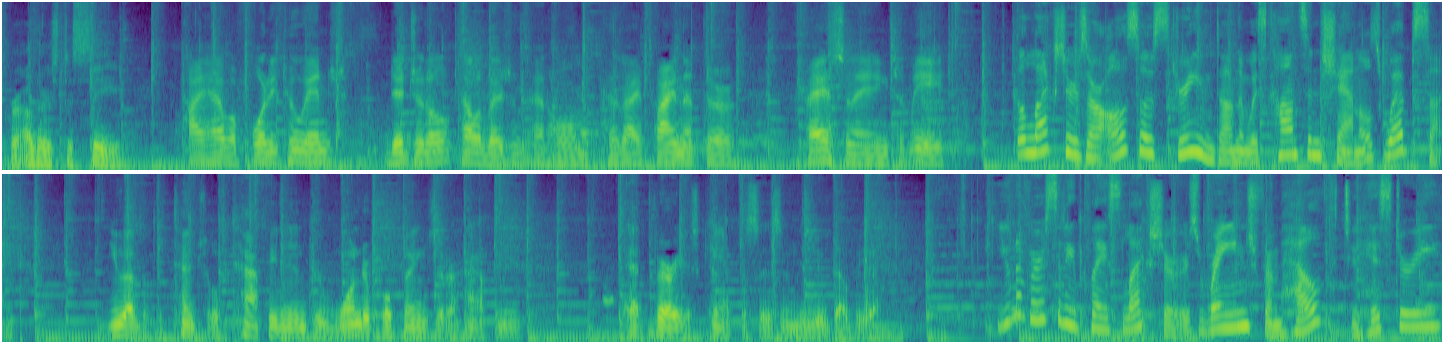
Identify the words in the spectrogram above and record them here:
for others to see. I have a 42-inch digital television at home because I find that they're fascinating to me. The lectures are also streamed on the Wisconsin Channel's website. You have the potential of tapping into wonderful things that are happening at various campuses in the UW. University Place lectures range from health to history,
